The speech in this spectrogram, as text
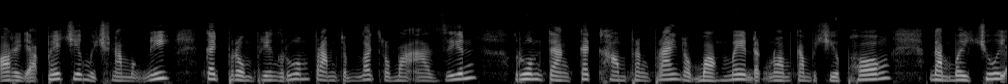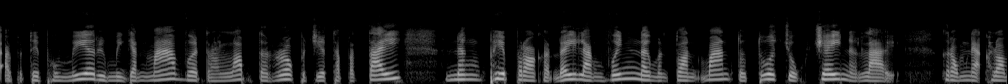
អស់រយៈពេលជាង1ឆ្នាំមកនេះកិច្ចព្រមព្រៀងរួម5ចំណុចរបស់អាស៊ាន រួមទាំងកិច្ចខំប្រឹងប្រែងរបស់មេដឹកនាំកម្ពុជាផង ដើម្បីជួយឲ្យប្រទេសភូមាឬមីយ៉ាន់ម៉ាវិលត្រឡប់ទៅរកប្រជាធិបតេយ្យនិងភាពប្រក្រតីឡើងវិញនៅមិនទាន់បានទទួលជោគជ័យនៅឡើយក្រុមអ្នកខ្លំ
